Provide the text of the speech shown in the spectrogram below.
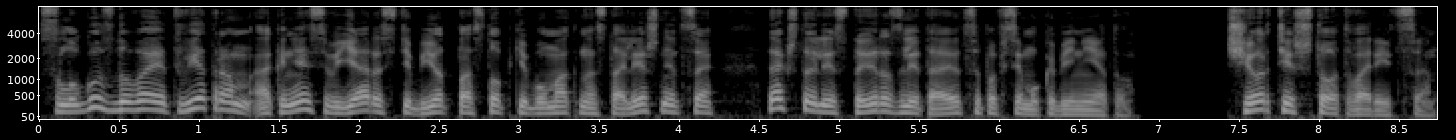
Слугу сдувает ветром, а князь в ярости бьет по стопке бумаг на столешнице, так что листы разлетаются по всему кабинету. Черти что творится.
